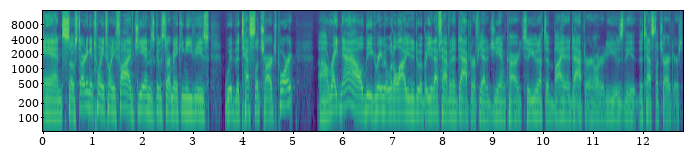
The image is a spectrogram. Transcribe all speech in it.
And so, starting in 2025, GM is going to start making EVs with the Tesla charge port. Uh, right now, the agreement would allow you to do it, but you'd have to have an adapter if you had a GM car. So you would have to buy an adapter in order to use the the Tesla chargers.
